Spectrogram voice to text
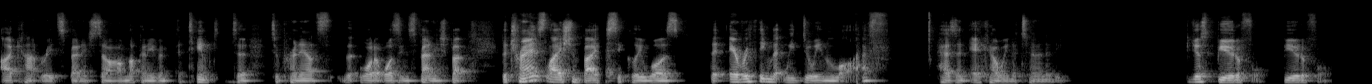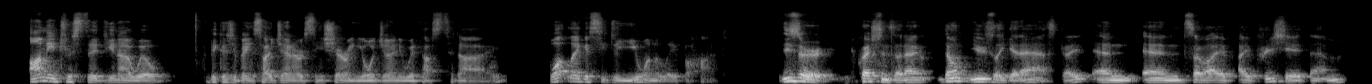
I can't read Spanish, so I'm not going to even attempt to, to pronounce what it was in Spanish. But the translation basically was that everything that we do in life has an echo in eternity. Just beautiful, beautiful. I'm interested, you know, Will, because you've been so generous in sharing your journey with us today. What legacy do you want to leave behind? These are questions that I don't usually get asked, right? And and so I, I appreciate them,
